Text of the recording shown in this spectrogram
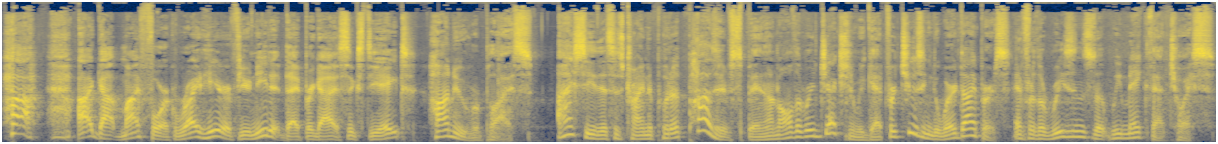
Ha! I got my fork right here if you need it, Diaper Guy 68. Hanu replies, I see this as trying to put a positive spin on all the rejection we get for choosing to wear diapers and for the reasons that we make that choice.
